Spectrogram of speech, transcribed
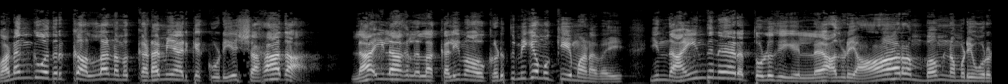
வணங்குவதற்கு அல்லாஹ் நமக்கு கடமையா இருக்கக்கூடிய ஷஹாதா லா இலாஹ களிமாவை கலிமாவுக்கு அடுத்து மிக முக்கியமானவை. இந்த ஐந்து நேர தொழுகையில் அதனுடைய ஆரம்பம் நம்முடைய ஒரு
